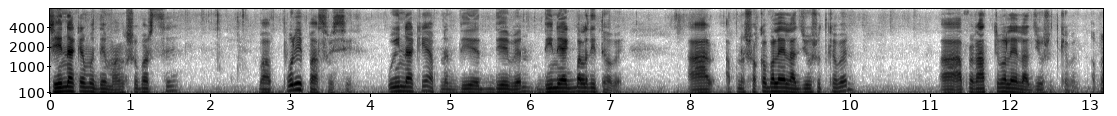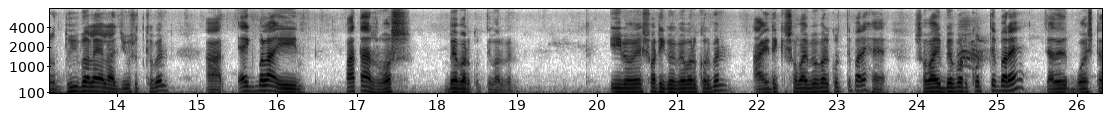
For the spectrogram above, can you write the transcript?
যে নাকের মধ্যে মাংস বাড়ছে বা পরিপাস হয়েছে ওই নাকে আপনার দিয়ে, দিবেন, দিনে একবেলা দিতে হবে। আর আপনার সকালবেলা অ্যালার্জি ওষুধ খাবেন, আর আপনার রাত্রিবেলা অ্যালার্জি ওষুধ খাবেন। আপনার দুই বেলা অ্যালার্জি ওষুধ খাবেন, আর একবেলা এই পাতার রস ব্যবহার করতে পারবেন। এইভাবে সঠিকভাবে ব্যবহার করবেন। আর এটা কি সবাই ব্যবহার করতে পারে? হ্যাঁ সবাই ব্যবহার করতে পারে। যাদের বয়সটা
